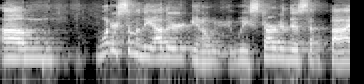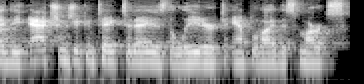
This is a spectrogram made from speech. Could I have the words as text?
Um, what are some of the other, you know, we started this by the actions you can take today as the leader to amplify the smarts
